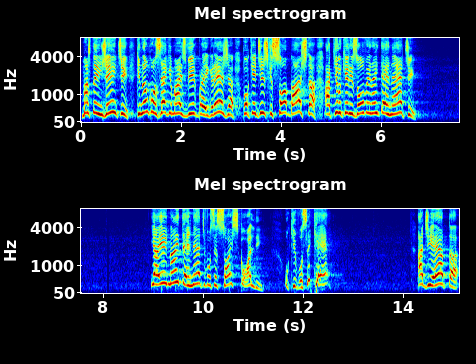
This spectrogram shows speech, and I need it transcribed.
Mas tem gente que não consegue mais vir para a igreja porque diz que só basta aquilo que eles ouvem na internet. E aí na internet você só escolhe o que você quer. A dieta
